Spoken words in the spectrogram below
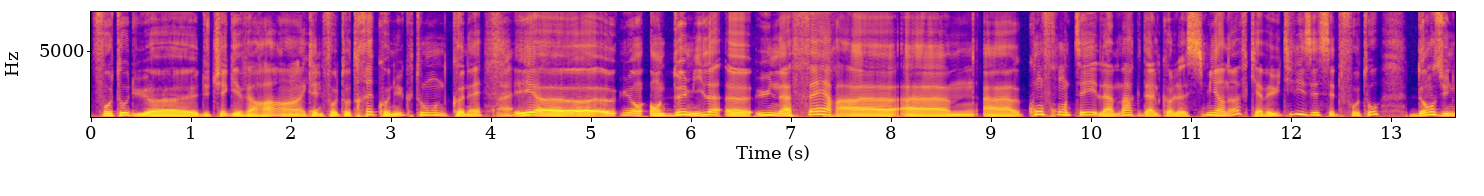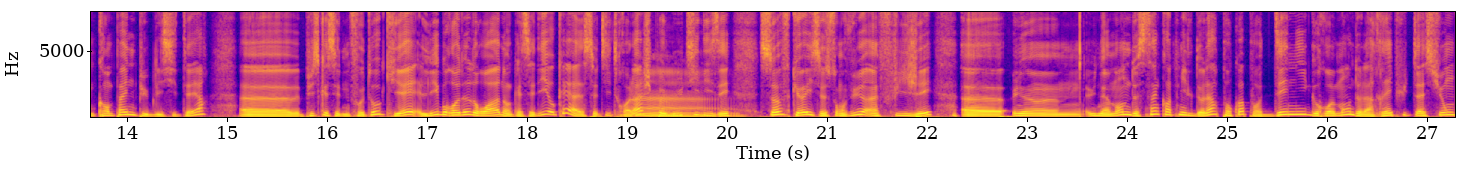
photo du, euh, du Che Guevara, hein, qui est une photo très connue que tout le monde connaît. Et euh, en 2000, euh, une affaire a, confronté la marque d'alcool Smirnov qui avait utilisé cette photo dans une campagne publicitaire, puisque c'est une photo qui est libre de droit. Donc elle s'est dit, ok, à ce titre-là, je peux ah. l'utiliser. Sauf qu'ils se sont vus infliger une, une, amende de 50 000 dollars. Pourquoi? Pour dénigrement de la réputation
